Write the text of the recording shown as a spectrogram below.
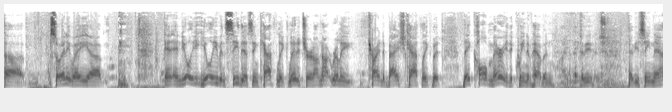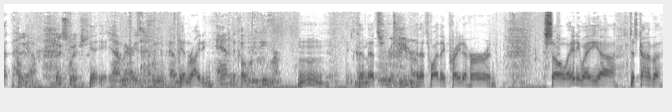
Uh, so anyway, uh, and, and, you'll you'll even see this in Catholic literature. And I'm not really trying to bash Catholics, but they call Mary the Queen of Heaven. Have you have you seen that? Oh, yeah. They switched. In, yeah, Mary's the Queen of Heaven. In writing. And the co-redeemer. Mm. And that's and that's why they pray to her. And so anyway, uh, just kind of a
